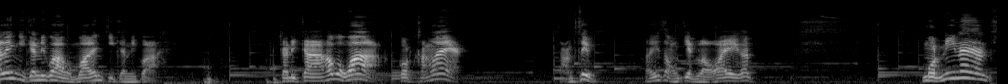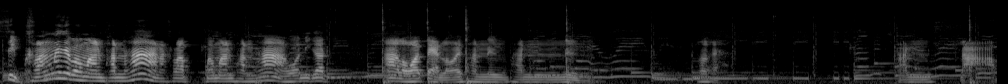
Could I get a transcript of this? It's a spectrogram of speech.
าเล่นกีกันดีกว่า ผมว่าเล่นกีกันดีกว่ากติกาเขาบอกว่ากดครั้งแรกสามสิบครั้งที่สองเจ็ดร้อยก็ หมดนี่น่าสิบครั้งน่าจะประมาณพันห้านะครับ ประมาณพันห้าเพราะนี่ก็ห้าร้อยแปดร้อยพันหนึ่งพันหนึ่งเท่าไหร่พันสาม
